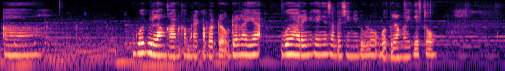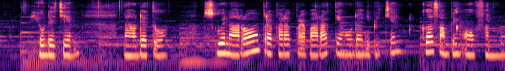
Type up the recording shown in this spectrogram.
Uh, gue bilang kan ke mereka berdua udahlah ya gue hari ini kayaknya sampai sini dulu. Gue bilang kayak gitu. Ya udah Cin. Nah udah tuh terus gue naro preparat-preparat yang udah dibikin ke samping oven.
